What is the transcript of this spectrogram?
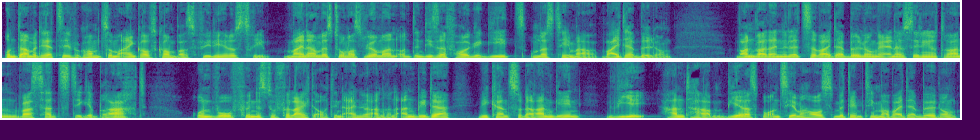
Und damit herzlich willkommen zum Einkaufskompass für die Industrie. Mein Name ist Thomas Lührmann und in dieser Folge geht es um das Thema Weiterbildung. Wann war deine letzte Weiterbildung? Erinnerst du dich noch dran? Was hat es dir gebracht? Und wo findest du vielleicht auch den einen oder anderen Anbieter? Wie kannst du daran gehen? Wie handhaben wir das bei uns hier im Haus mit dem Thema Weiterbildung?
